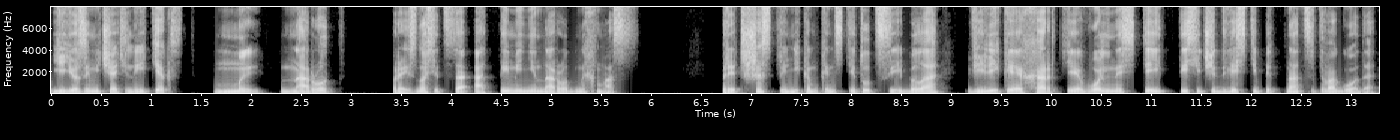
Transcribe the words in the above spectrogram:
Ее замечательный текст «Мы, народ» произносится от имени народных масс. Предшественником Конституции была Великая хартия вольностей 1215 года,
